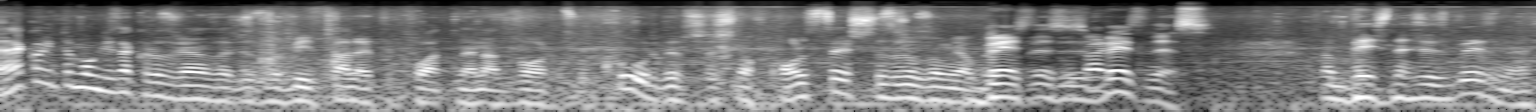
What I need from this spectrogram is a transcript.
A jak oni to mogli tak rozwiązać, że zrobili toalety płatne na dworcu? Kurde, przecież no w Polsce jeszcze zrozumiałbym. Business is Tutaj- business. No business is business.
